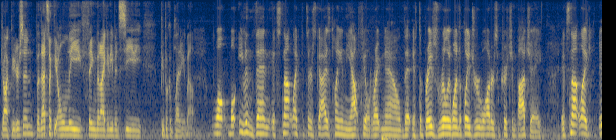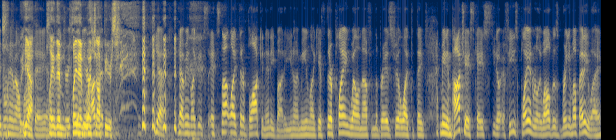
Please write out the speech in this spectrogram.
Joc Pederson, but that's like the only thing that I could even see people complaining about. Well, well, even then, it's not like that. There's guys playing in the outfield right now that if the Braves really wanted to play Drew Waters and Christian Pache, it's not like Abraham Almonte. Yeah, play them, Adri- play them with Joc Pederson. yeah, yeah. I mean, like it's it's not like they're blocking anybody. You know, what I mean, like if they're playing well enough and the Braves feel like that they, I mean, in Pache's case, you know, if he's playing really well, just bring him up anyway,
